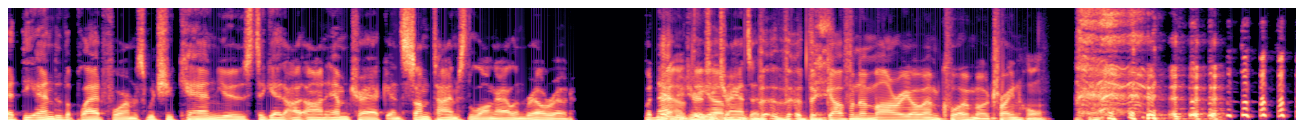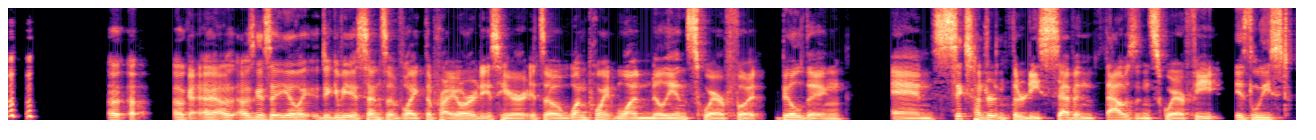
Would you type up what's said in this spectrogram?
at the end of the platforms, which you can use to get on- Amtrak and sometimes the Long Island Railroad, but not New Jersey the, um, Transit. The, the, the Governor Mario M. Cuomo train hall. Uh, uh, okay, I, I was gonna say, yeah, like, to give you a sense of like the priorities here, it's a 1.1 million square foot building, and 637,000 square feet is leased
